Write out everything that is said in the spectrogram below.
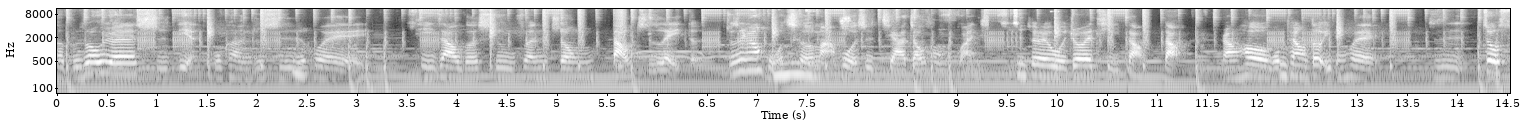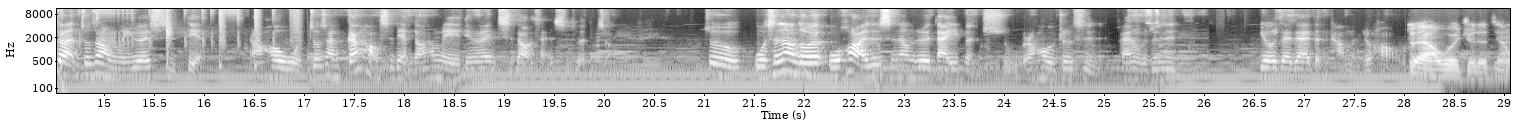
呃，比如说约十点，我可能就是会提早个十五分钟到之类的，就是因为火车嘛，或者是其他交通的关系，所以我就会提早到。然后我朋友都一定会，就是就算就算我们约十点，然后我就算刚好十点到，他们也一定会迟到三十分钟。就我身上都会，我后来就身上就会带一本书，然后就是反正我就是悠悠哉哉等他们就好了。对啊，我也觉得这样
